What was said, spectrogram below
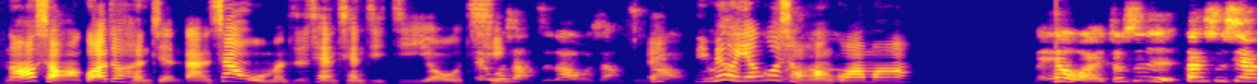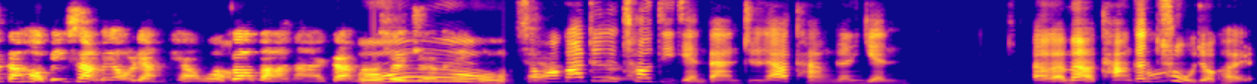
然后小黄瓜就很简单，像我们之前前几集有请，我想知道，我想知道，你没有腌过小黄瓜吗？没有哎，就是，但是现在刚好冰箱没有两条，我不知道把它拿来干嘛，所以觉得可以。小黄瓜就是超级简单，只要糖跟盐，呃，没有糖跟醋就可以了，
